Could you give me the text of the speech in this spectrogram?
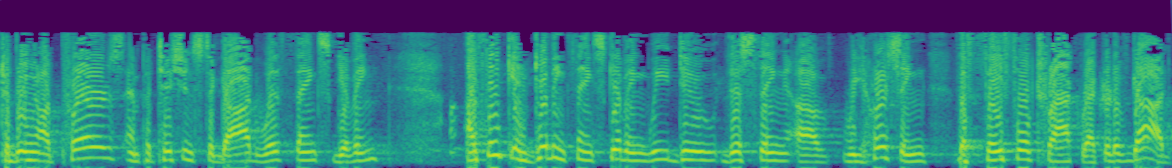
to bring our prayers and petitions to God with thanksgiving. I think in giving thanksgiving, we do this thing of rehearsing the faithful track record of God.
